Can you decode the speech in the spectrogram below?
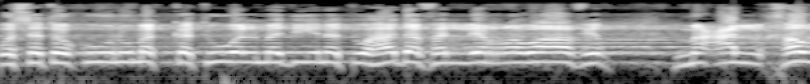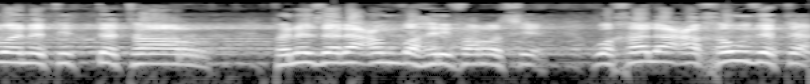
وستكون مكة والمدينة هدفا للروافض مع الخونة التتار. فنزل عن ظهر فرسه وخلع خوذته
